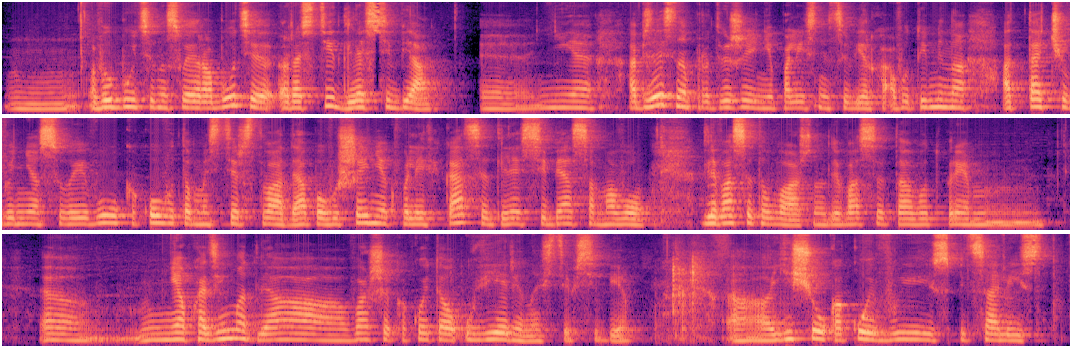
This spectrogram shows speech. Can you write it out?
Вы будете на своей работе расти для себя, не обязательно продвижение по лестнице вверх, а вот именно оттачивание своего какого-то мастерства, да, повышение квалификации для себя самого. Для вас это важно, для вас это вот прям э, необходимо для вашей какой-то уверенности в себе. Э, еще какой вы специалист –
